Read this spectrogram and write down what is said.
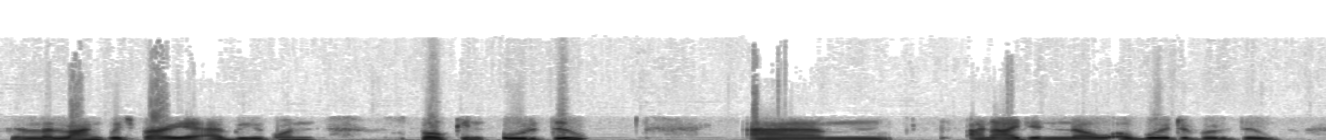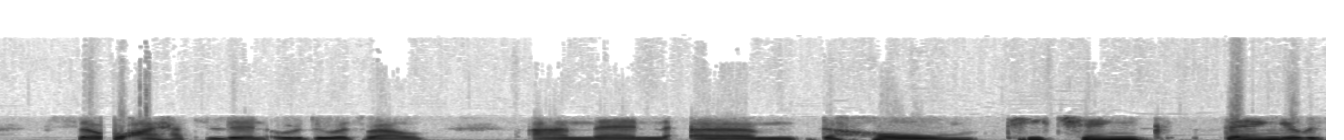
still a language barrier. Everyone spoke in Urdu, um, and I didn't know a word of Urdu, so I had to learn Urdu as well. And then um, the whole teaching thing, it was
